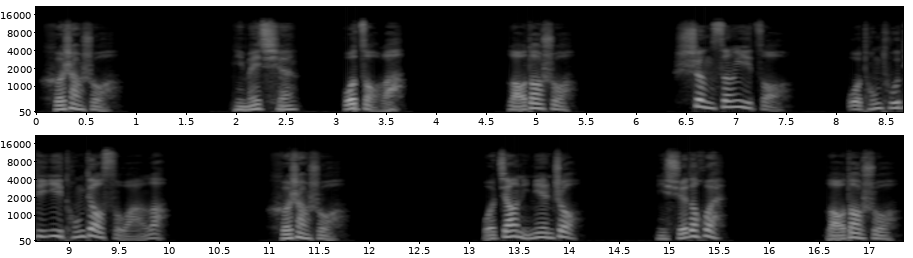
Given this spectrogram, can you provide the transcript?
和尚说：“你没钱。”我走了。老道说：“圣僧一走，我同徒弟一同吊死完了。”和尚说：“我教你念咒，你学得会？”老道说：“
